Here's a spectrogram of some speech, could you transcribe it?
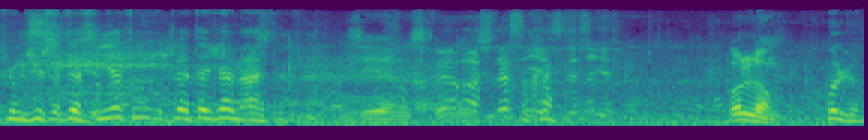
فيهم جوج سداسيات وثلاثة جامعات. مزيان كلهم؟ كلهم.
